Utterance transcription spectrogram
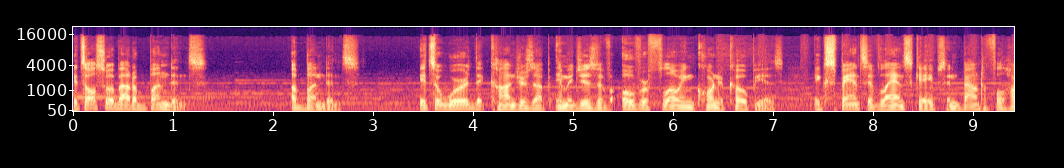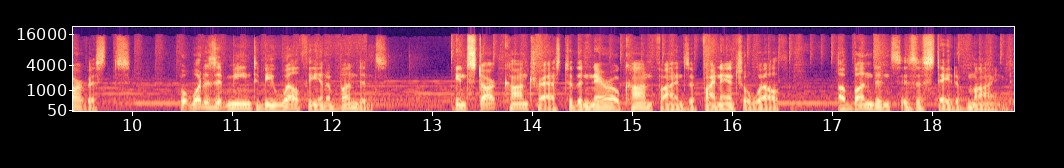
it's also about abundance. Abundance. It's a word that conjures up images of overflowing cornucopias, expansive landscapes, and bountiful harvests. But what does it mean to be wealthy in abundance? In stark contrast to the narrow confines of financial wealth, abundance is a state of mind.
